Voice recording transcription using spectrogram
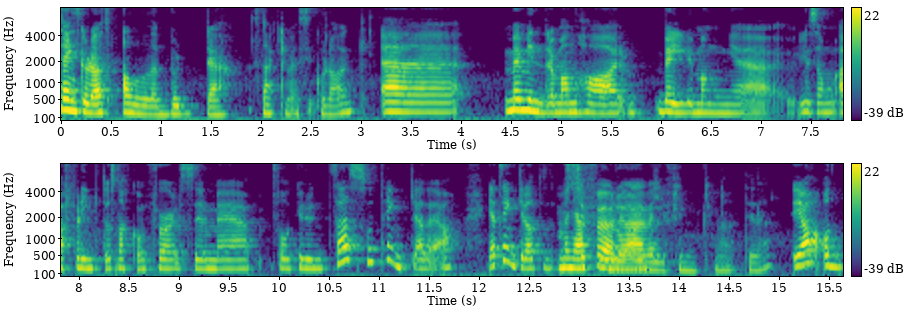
Tenker du at alle burde snakke med psykolog? Eh, med mindre man har veldig mange liksom, Er flink til å snakke om følelser med folk rundt seg, så tenker jeg det, ja. Jeg Men jeg psykolog- føler jo jeg er veldig flink med, til det. Ja, og,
